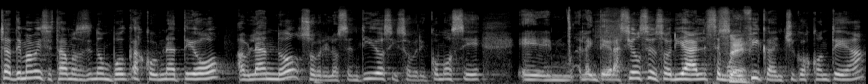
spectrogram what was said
Chat de Mames estábamos haciendo un podcast con una TO hablando sobre los sentidos y sobre cómo se eh, la integración sensorial se Sí. modifica en chicos con TEA.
